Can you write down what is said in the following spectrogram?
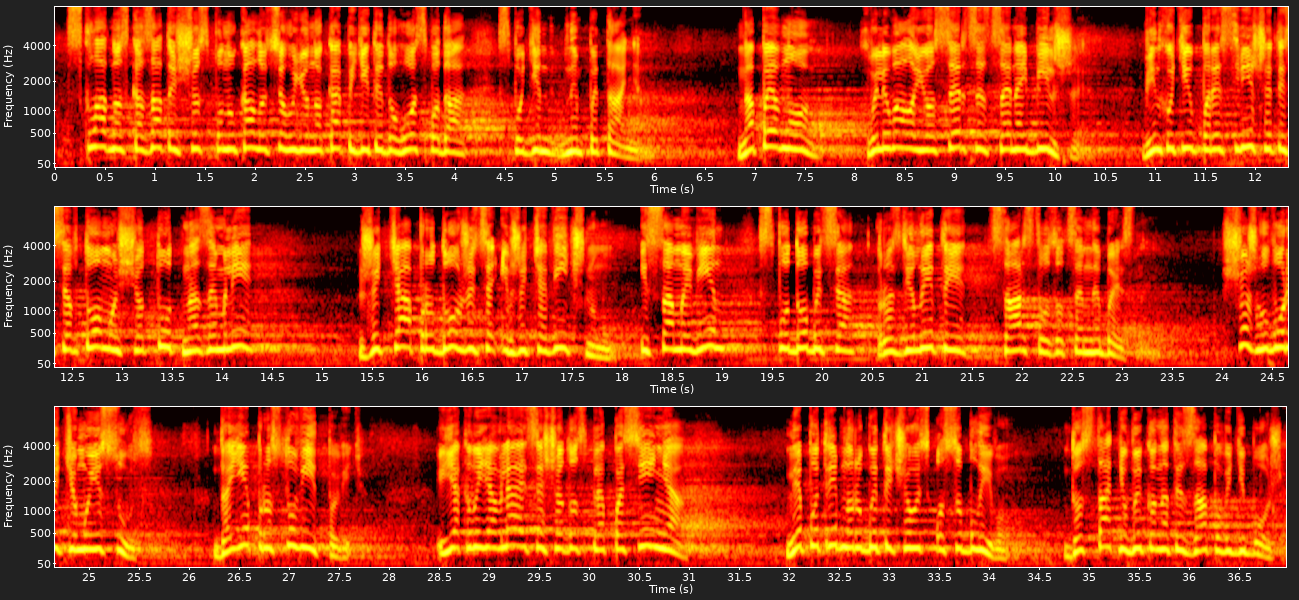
Складно сказати, що спонукало цього юнака підійти до Господа з подібним питанням. Напевно, хвилювало його серце це найбільше. Він хотів пересвідчитися в тому, що тут, на землі, життя продовжиться і в життя вічному, і саме він сподобиться розділити царство з Отцем Небесним. Що ж говорить йому Ісус? Дає просту відповідь. І як виявляється, що до спасіння не потрібно робити чогось особливого, достатньо виконати заповіді Божі.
